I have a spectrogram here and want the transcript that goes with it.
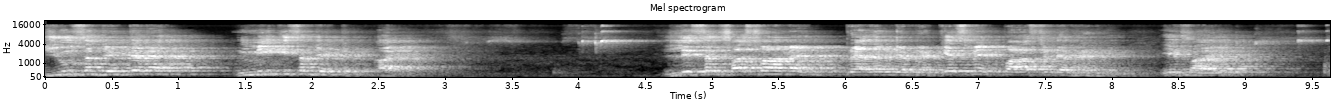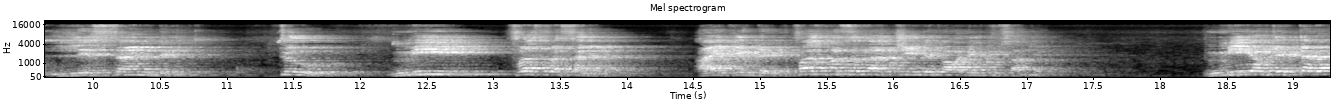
यू सब्जेक्टिव है मी की subjective I listen first form है प्रेजेंट डेफिनेट किसमें? पास्ट डेफिनेट में. If I listened to me first person है. I give that first person are change according to subject me objective है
